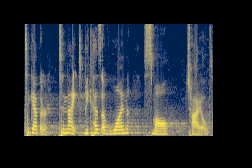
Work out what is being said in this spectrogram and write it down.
together tonight because of one small child.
